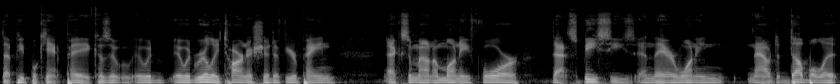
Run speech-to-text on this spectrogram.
that people can't pay because it, it would it would really tarnish it if you're paying X amount of money for that species and they are wanting now to double it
